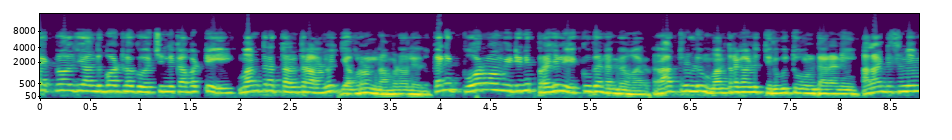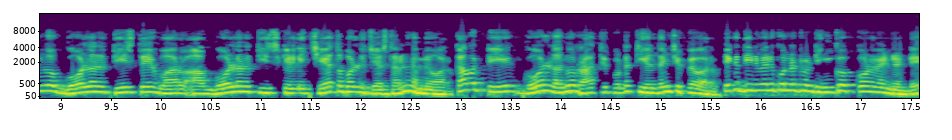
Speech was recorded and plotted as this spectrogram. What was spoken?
టెక్నాలజీ అందుబాటులోకి వచ్చింది కాబట్టి మంత్ర తంత్రాలను ఎవరూ నమ్మడం లేదు. కానీ పూర్వం వీటిని ప్రజలు ఎక్కువగా నమ్మేవారు. రాత్రులు మంత్రగాళ్ళు తిరుగుతూ ఉంటారని అలాంటి సమయంలో గోళ్ళను తీస్తే వారు ఆ గోళ్ళను తీసుకెళ్ళి చేతబడులు చేస్తారని నమ్మేవారు. కాబట్టి గోళ్ళను రాత్రిపూట తీయొద్దని చెప్పేవారు. ఇక దీని వెనుక ఉన్నటువంటి ఇంకొక కోణం ఏంటంటే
